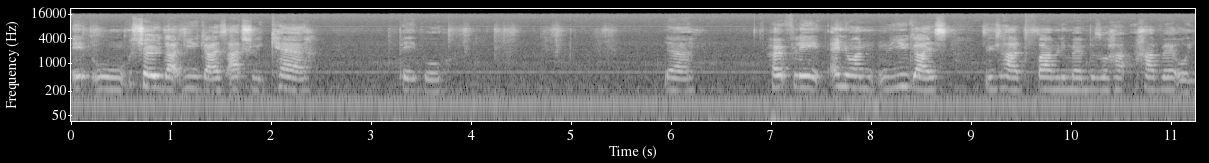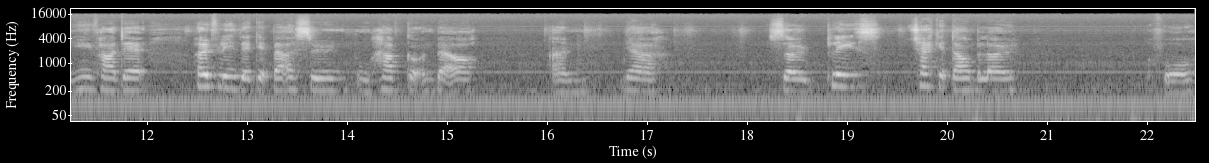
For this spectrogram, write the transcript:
It will show that you guys actually care, people. Yeah. Hopefully anyone, you guys who's had family members or ha have it or you've had it, hopefully they get better soon or have gotten better. And yeah. So please check it down below for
